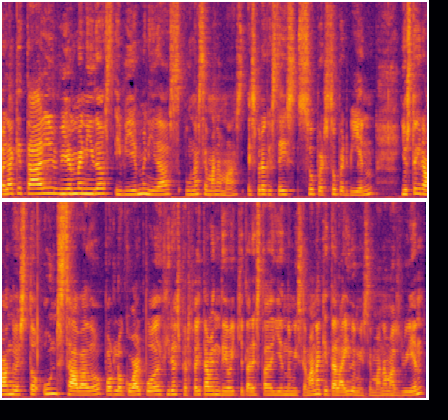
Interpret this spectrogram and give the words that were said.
Hola, ¿qué tal? Bienvenidos y bienvenidas una semana más. Espero que estéis súper, súper bien. Yo estoy grabando esto un sábado, por lo cual puedo deciros perfectamente hoy qué tal está yendo mi semana, qué tal ha ido mi semana más bien.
